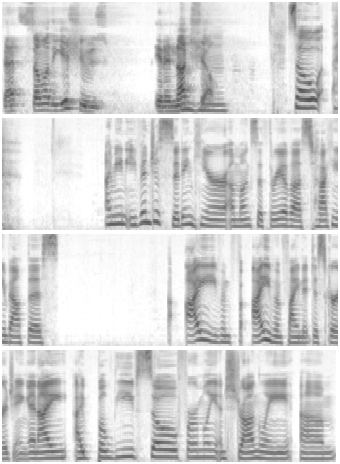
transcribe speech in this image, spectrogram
that's some of the issues in a nutshell Mhm. So, I mean, even just sitting here amongst the three of us talking about this, I even I even find it discouraging, and I I believe so firmly and strongly, um,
